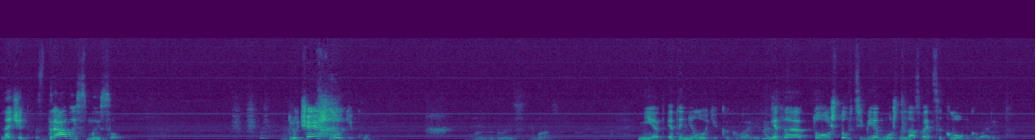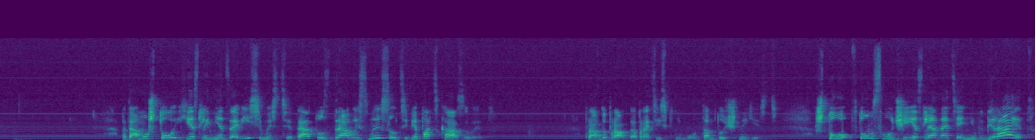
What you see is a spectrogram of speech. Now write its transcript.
Значит, здравый смысл. Включаешь логику. Нет, это не логика говорит. Это то, что в тебе можно назвать циклом говорит. Потому что если нет зависимости, да, то здравый смысл тебе подсказывает. Правда, правда, обратись к нему, он там точно есть. Что в том случае, если она тебя не выбирает,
